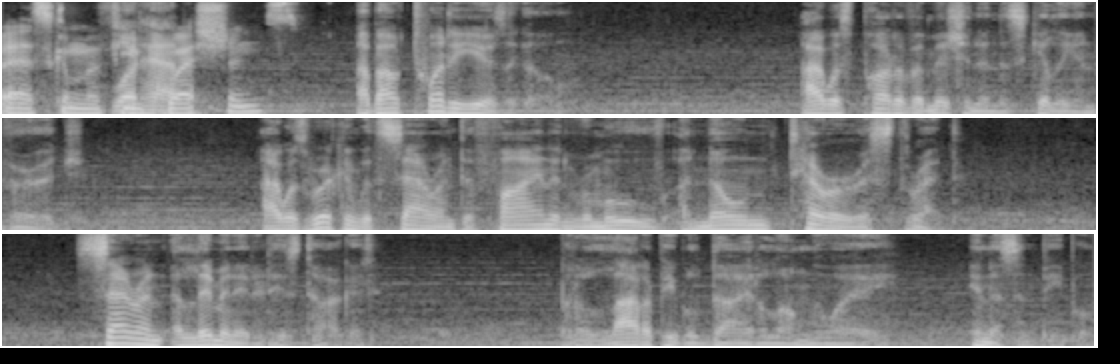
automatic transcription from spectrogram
Ask him a few What happened? questions. About 20 years ago, I was part of a mission in the Skyllian Verge. I was working with Saren to find and remove a known terrorist threat. Saren eliminated his target, but a lot of people died along the way, innocent people.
